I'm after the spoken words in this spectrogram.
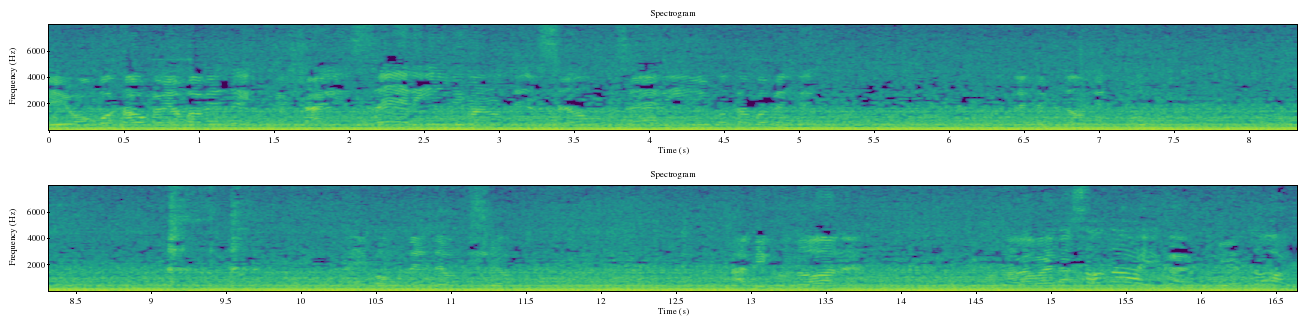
Aí vamos botar o caminhão pra vender. Deixar ele zerinho de manutenção. Zerinho e botar pra vender. É revisão de tudo. Aí vamos vender o chão. A bicudona. A bicudona vai dar saudade, cara. Porque é top.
